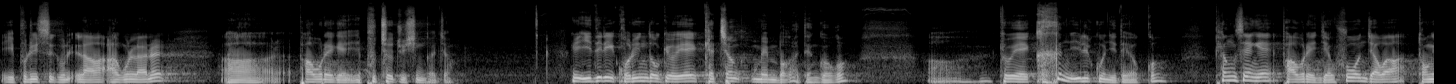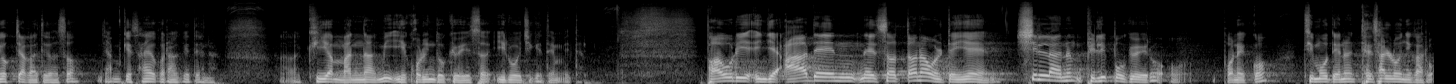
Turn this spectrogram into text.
이 브리스굴라와 아굴라를 어, 바울에게 붙여 주신 거죠. 이들이 고린도 교회 개척 멤버가 된 거고 어, 교회의 큰 일꾼이 되었고 평생에 바울의 이제 후원자와 동역자가 되어서 함께 사역을 하게 되는 어, 귀한 만남이 이 고린도 교회에서 이루어지게 됩니다. 바울이 이제 아덴에서 떠나올 때에 신라는 빌립보 교회로 어, 보냈고 디모데는 데살로니가로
